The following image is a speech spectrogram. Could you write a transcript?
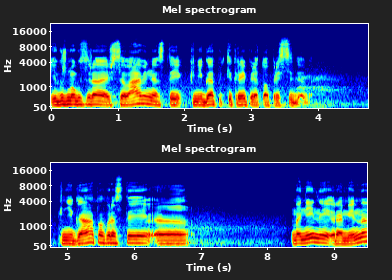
Jeigu žmogus yra išsilavinęs, tai knyga tikrai prie to prisideda. Knyga paprastai uh, mane jinai ramina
